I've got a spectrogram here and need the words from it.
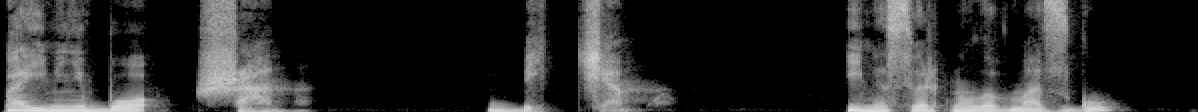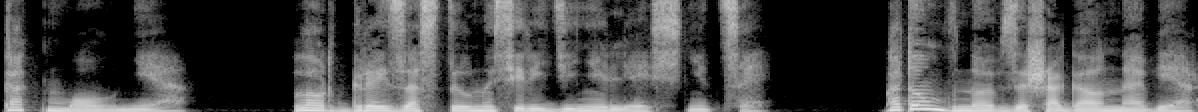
по имени Бо Шан. Бичем. Имя сверкнуло в мозгу, как молния. Лорд Грей застыл на середине лестницы. Потом вновь зашагал наверх,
